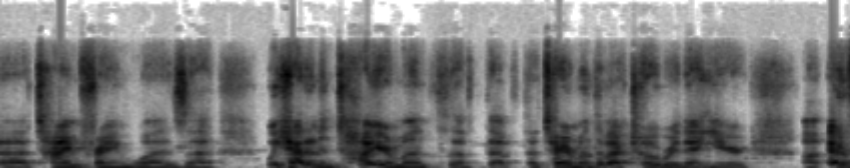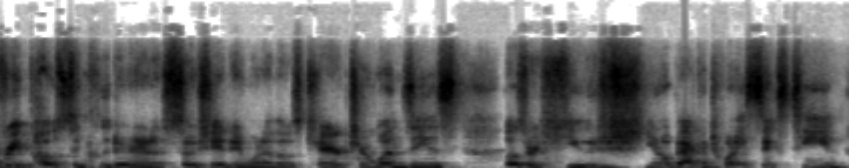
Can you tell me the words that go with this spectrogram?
uh, time frame was uh, we had an entire month of the, the entire month of October that year. Uh, every post included an associate in one of those character onesies. Those are huge, you know, back in 2016.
